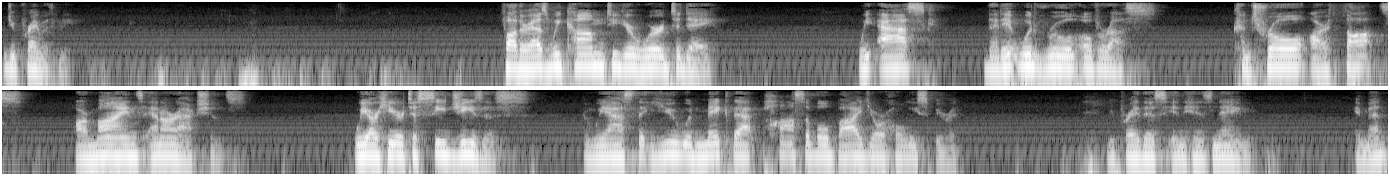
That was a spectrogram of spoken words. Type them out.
Would you pray with me? Father, as we come to your word today, we ask that it would rule over us control our thoughts, our minds, and our actions. We are here to see Jesus, and we ask that you would make that possible by your Holy Spirit. We pray this in his name. Amen.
